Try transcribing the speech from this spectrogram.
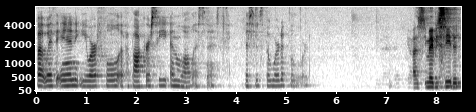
but within you are full of hypocrisy and lawlessness. This is the word of the Lord. Guys, you may be seated.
